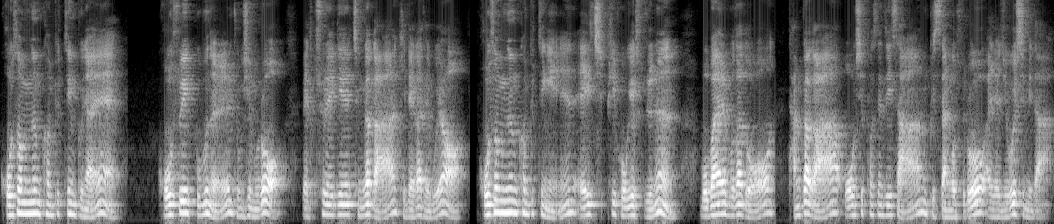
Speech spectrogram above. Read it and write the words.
고성능 컴퓨팅 분야의 고수익 부분을 중심으로 매출액의 증가가 기대가 되고요. 고성능 컴퓨팅인 HP 고객 수준은 모바일보다도 단가가 50% 이상 비싼 것으로 알려지고 있습니다.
